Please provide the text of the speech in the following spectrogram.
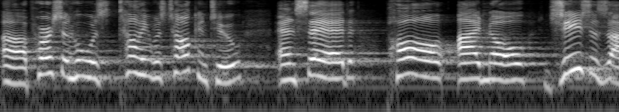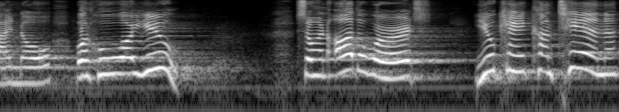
uh, person who was t- he was talking to and said, Paul, I know, Jesus, I know, but who are you? So, in other words, you can't contend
